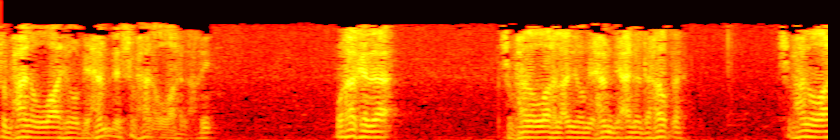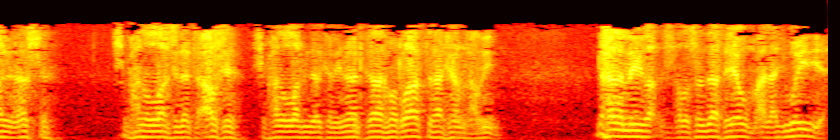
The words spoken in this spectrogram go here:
سبحان الله وبحمده. سبحان الله العظيم. وهكذا سبحان الله العظيم وبحمده عدد خلقه. سبحان الله من نفسه سبحان الله زينة عرشه سبحان الله من الكلمات ثلاث مرات لها شأن عظيم. دخل النبي صلى الله عليه وسلم ذات يوم على جويرية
